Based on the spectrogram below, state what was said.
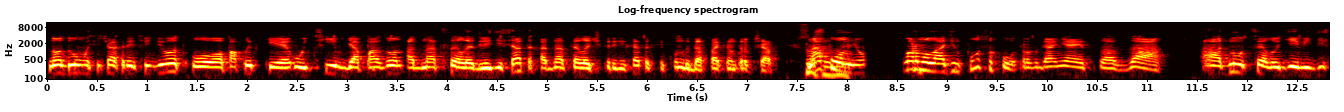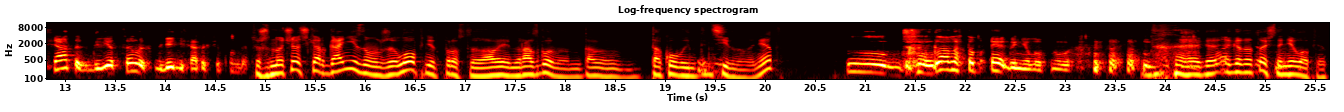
но думаю, сейчас речь идет о попытке уйти в диапазон 1,2-1,4 секунды до 100 км в час. Слушай, Напомню, ну... Формула-1 по суху разгоняется за 1,9-2,2 секунды. Слушай, но человеческий организм, он же лопнет просто во время разгона такого интенсивного, нет? Главное, чтобы эго не лопнуло. Эго-то точно не лопнет.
